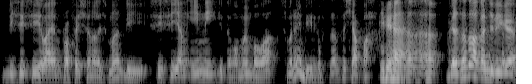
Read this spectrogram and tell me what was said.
Di sisi lain profesionalisme di sisi yang ini gitu ngomongin bahwa sebenarnya yang bikin keputusan tuh siapa? Iya. biasa tuh akan jadi kayak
